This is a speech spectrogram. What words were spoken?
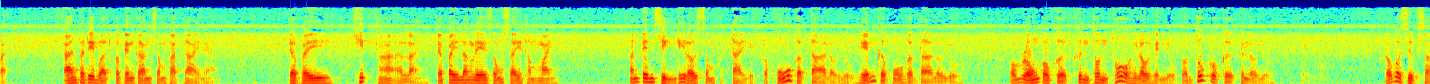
บัติ การปฏิบัติก็เป็นการสัมผัสได้เนี่ย จะไป คิดหาอะไร จะไปลังเลสงสัยทำไม มันเป็นสิ่งที่เราสัมผัสได้อยู่กับหูกับตาเราอยู่ เห็นกับหูกับตาเราอยู่ความหลงก็เกิดขึ้นทนโทษให้เราเห็นอยู่ ความทุกข์ก็เกิดขึ้นเราอยู่ เราก็ศึกษา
